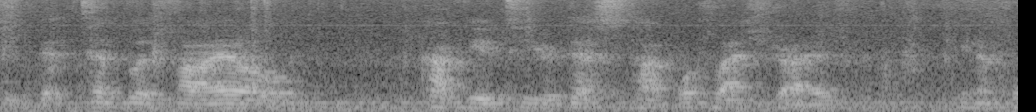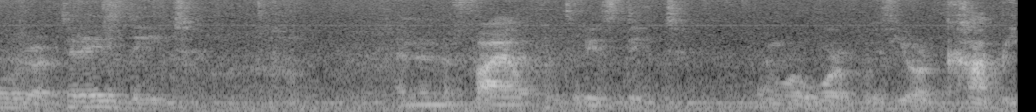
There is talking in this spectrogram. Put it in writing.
take that template file, copy it to your desktop or flash drive in a folder of today's date, and then the file for today's date. And we'll work with your copy.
